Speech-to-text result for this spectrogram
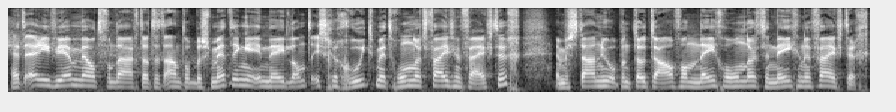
Het RIVM meldt vandaag dat het aantal besmettingen in Nederland is gegroeid met 155 en we staan nu op een totaal van 959.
